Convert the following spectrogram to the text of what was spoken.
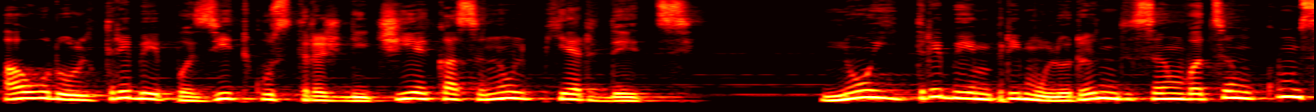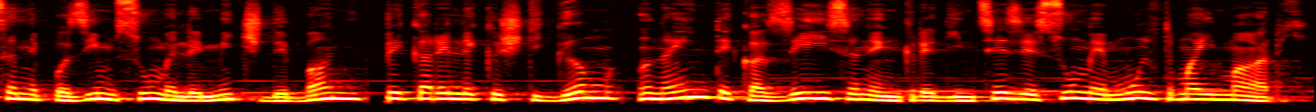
aurul trebuie păzit cu străjnicie ca să nu-l pierdeți. Noi trebuie în primul rând să învățăm cum să ne păzim sumele mici de bani pe care le câștigăm înainte ca zeii să ne încredințeze sume mult mai mari.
